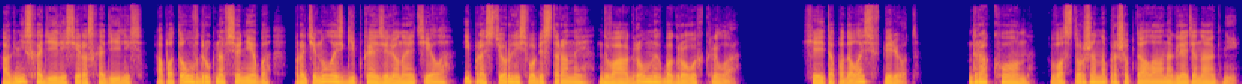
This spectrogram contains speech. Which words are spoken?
Огни сходились и расходились, а потом вдруг на все небо протянулось гибкое зеленое тело и простерлись в обе стороны два огромных багровых крыла. Хейта подалась вперед. «Дракон!» — восторженно прошептала она, глядя на огни.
